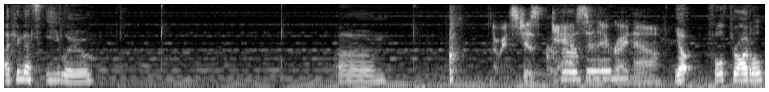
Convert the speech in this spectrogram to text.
I think that's Eeloo. Um, Oh, it's just gas in it right now. yep, full throttle.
